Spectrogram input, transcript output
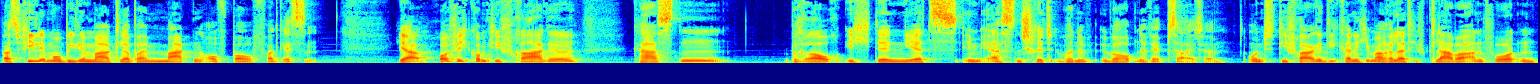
Was viele Immobilienmakler beim Markenaufbau vergessen. Ja, häufig kommt die Frage, Carsten, brauche ich denn jetzt im ersten Schritt über eine, überhaupt eine Webseite? Und die Frage, die kann ich immer relativ klar beantworten.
